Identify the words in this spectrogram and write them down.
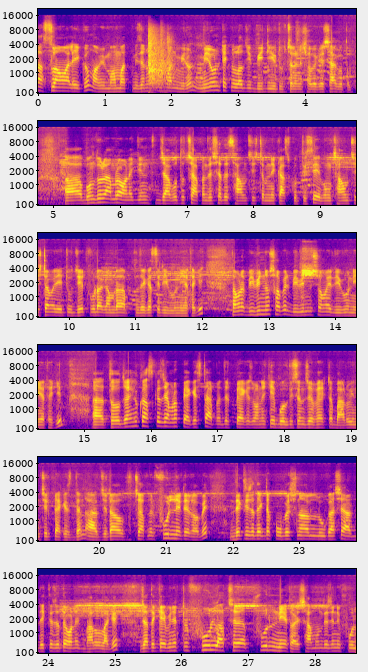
বন্ধুরা, আসসালামু আলাইকুম। আমি Mohammad Mizanur Rahman Miron Miron Technology BD YouTube চ্যানেলে সবাইকে স্বাগতম। বন্ধুরা, আমরা অনেকদিন যাবত হচ্ছে আপনাদের সাথে সাউন্ড সিস্টেম নিয়ে কাজ করতেছি এবং সাউন্ড সিস্টেমের এ টু জেড প্রোডাক্ট আমরা আপনাদের কাছে রিভিউ নিয়ে থাকি। তো আমরা বিভিন্ন শপের বিভিন্ন সময় রিভিউ নিয়ে থাকি। তো যাই হোক, আজকে যে আমরা প্যাকেজটা আপনাদের প্যাকেজ অনেকেই বলতেছেন যে, ভাই, একটা বারো ইঞ্চির প্যাকেজ দেন। আর যেটা হচ্ছে আপনার ফুল নেটের হবে। দেখতে যাতে একটা প্রফেশনাল লুক আসে আর দেখতে যাতে অনেক ভালো লাগে। যাতে ক্যাবিনেটটা ফুল আছে ফুল নেট হয়। সামন দিয়ে যেন ফুল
